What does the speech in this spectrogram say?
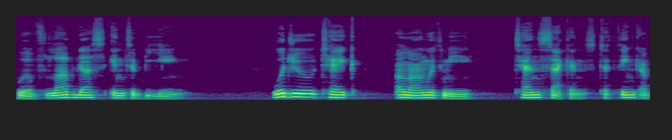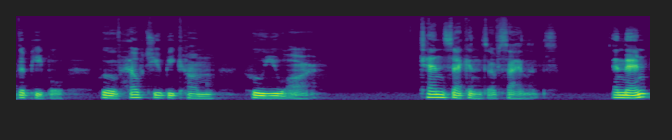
who have loved us into being. Would you take, along with me, 10 seconds to think of the people who have helped you become who you are? 10 seconds of silence. And then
